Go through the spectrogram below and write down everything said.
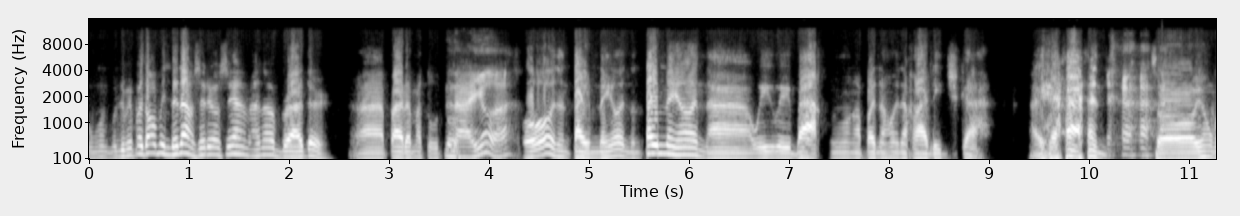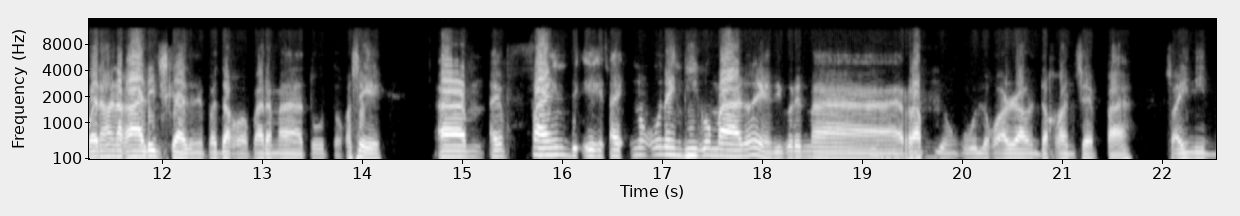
lumipad ako Mindanao. Seryoso yan. Ano, brother? ah, para matuto. Layo ah. Oo, nung time na yon. Nung time na yon, ah, way, way back, nung mga panahon na college ka. Ayan. So, yung panahon na college ka, lumipad ako para matuto. Kasi, um, I find it, I, nung una hindi ko maano eh, hindi ko rin ma-wrap Mm. yung ulo ko around the concept pa. So, I need,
